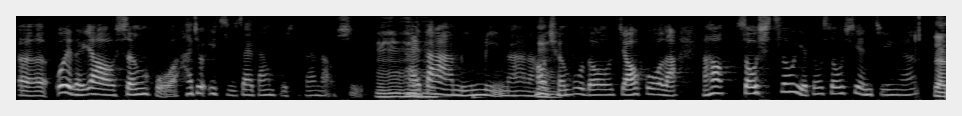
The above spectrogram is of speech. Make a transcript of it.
呃为了要生活，他就一直在当补习班老师，台大明明啊，然后全部都教过了，然后收收也都收现金啊，他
